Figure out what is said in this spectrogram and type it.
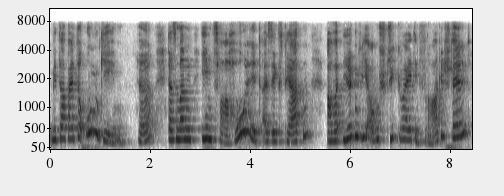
Mitarbeiter umgehen. Ja? Dass man ihn zwar holt als Experten, aber irgendwie auch ein Stück weit in Frage stellt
